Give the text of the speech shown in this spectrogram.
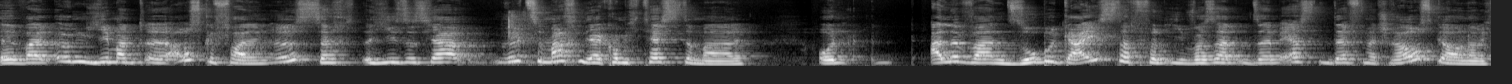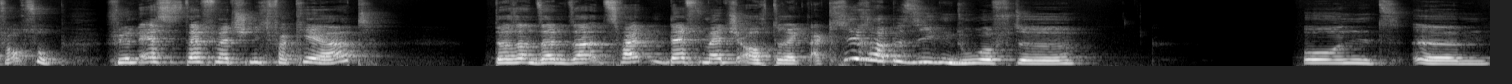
äh, weil irgendjemand äh, ausgefallen ist, sagt, hieß es, ja, willst du machen? Ja, komm, ich teste mal. Und alle waren so begeistert von ihm, was er in seinem ersten Deathmatch rausgehauen hat. Ich war auch so, für ein erstes Deathmatch nicht verkehrt dass er in seinem zweiten Deathmatch auch direkt Akira besiegen durfte. Und ähm,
